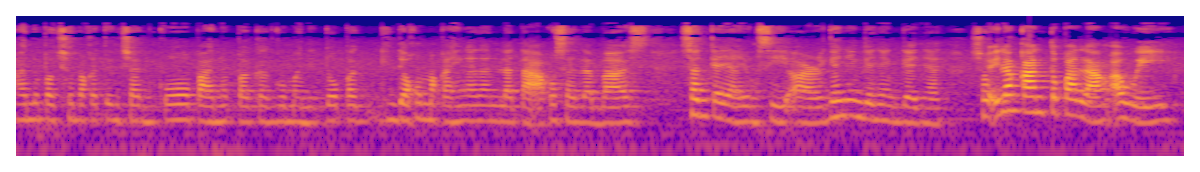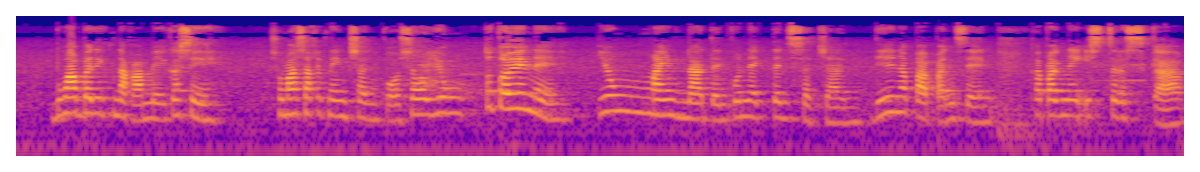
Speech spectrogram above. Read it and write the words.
paano pag sumakit yung tiyan ko, paano pag gumanito, pag hindi ako makahinga ng lata ako sa labas, saan kaya yung CR, ganyan, ganyan, ganyan. So, ilang kanto pa lang away, bumabalik na kami kasi sumasakit na yung tiyan ko. So, yung, totoo yun eh, yung mind natin connected sa tiyan, di napapansin, kapag nai-stress ka,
